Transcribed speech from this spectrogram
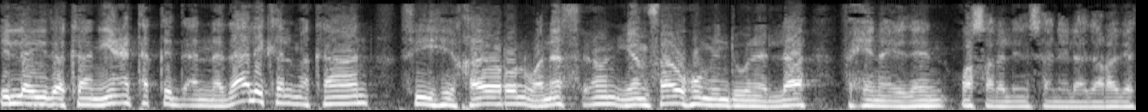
إلا إذا كان يعتقد أن ذلك المكان فيه خير ونفع ينفعه من دون الله فحينئذ وصل الإنسان إلى درجة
